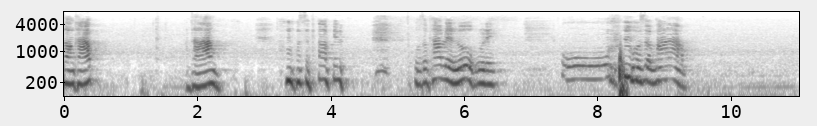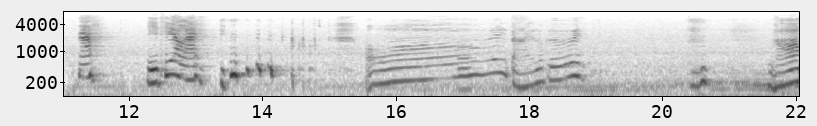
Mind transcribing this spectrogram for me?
ทองครับทองหมด สภาพเลยหมดสภาพเลยลูกดูดิโอ้หมดสภาพนะหนีเที่ยวไงโอ้ยตายแล้วลูกเอ้ยทอง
